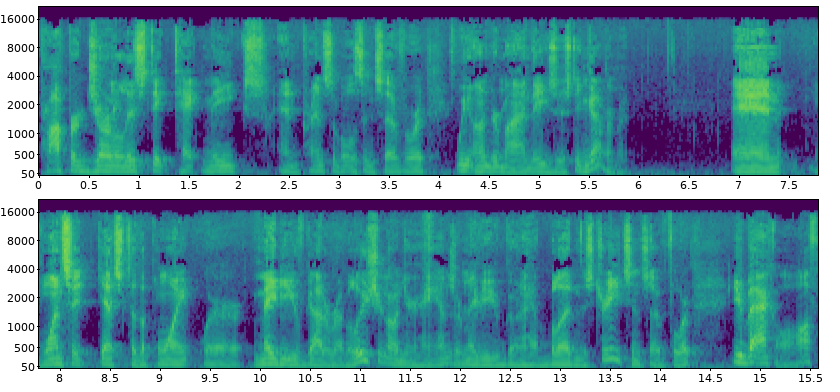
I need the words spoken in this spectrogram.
proper journalistic techniques and principles and so forth, we undermine the existing government. And once it gets to the point where maybe you've got a revolution on your hands, or maybe you're going to have blood in the streets and so forth, you back off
